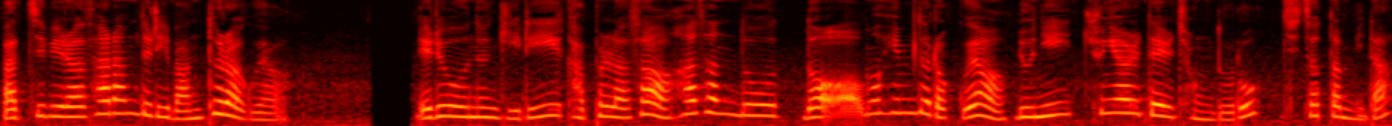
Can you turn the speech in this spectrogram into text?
맛집이라 사람들이 많더라고요. 내려오는 길이 가플라서 하산도 너무 힘들었고요. 눈이 충혈될 정도로 지쳤답니다.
